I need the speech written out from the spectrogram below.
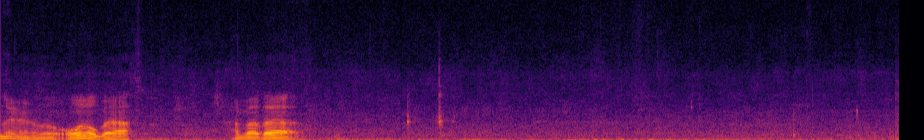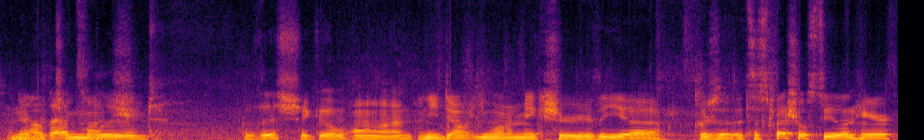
There, a little oil bath. How about that? So now that's lubed. This should go on. And you don't you want to make sure the uh, there's a it's a special seal in here,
